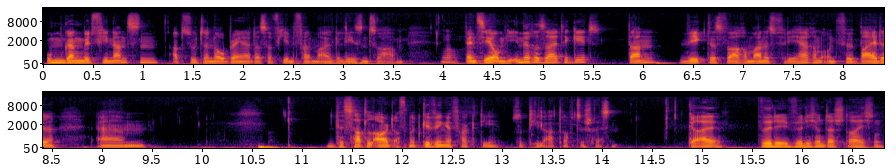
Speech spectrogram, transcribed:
Umgang mit Finanzen, absoluter No-Brainer, das auf jeden Fall mal gelesen zu haben. Ja. Wenn es eher um die innere Seite geht, dann Weg des wahren Mannes für die Herren und für beide ähm, The Subtle Art of Not Giving a Fuck, die subtile Art drauf zu scheißen. Geil. Würde, würde ich unterstreichen.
